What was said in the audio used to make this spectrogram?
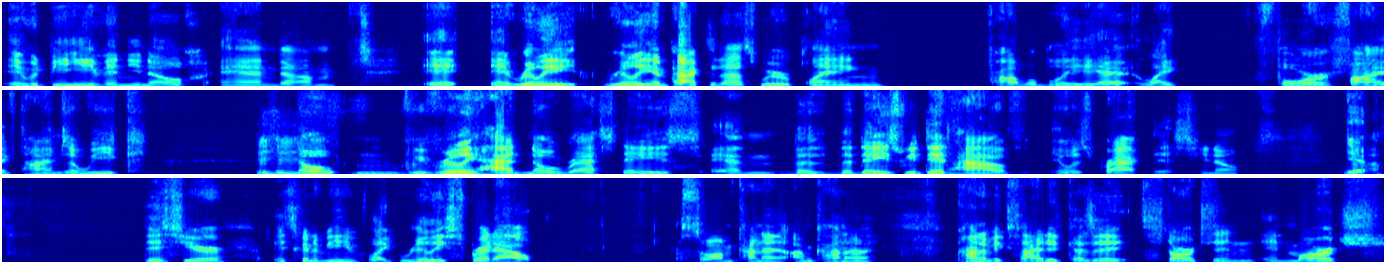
it would be even, you know, and um, it it really really impacted us. We were playing probably like four or five times a week. Mm-hmm. No, we really had no rest days, and the the days we did have, it was practice. You know. Yeah. Uh, this year, it's going to be like really spread out. So I'm kind of I'm kind of kind of excited because it starts in in March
